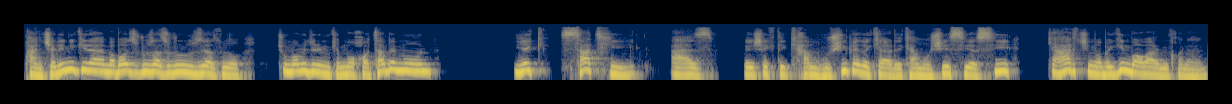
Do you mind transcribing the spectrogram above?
پنچری می‌گیرن و باز روز از روز از نو چون ما می‌دونیم که مخاطبمون یک سطحی از به شکلی کمهوشی پیدا کرده کمهوشی سیاسی که هرچی ما بگیم باور می‌کنن.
